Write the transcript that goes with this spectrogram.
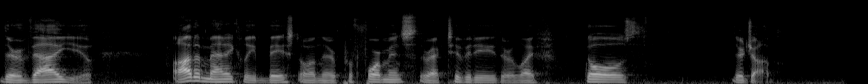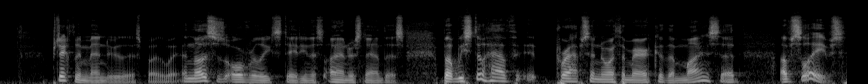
their value automatically based on their performance, their activity, their life goals, their job. Particularly men do this, by the way. And this is overly stating this. I understand this. But we still have, perhaps in North America, the mindset of slaves.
